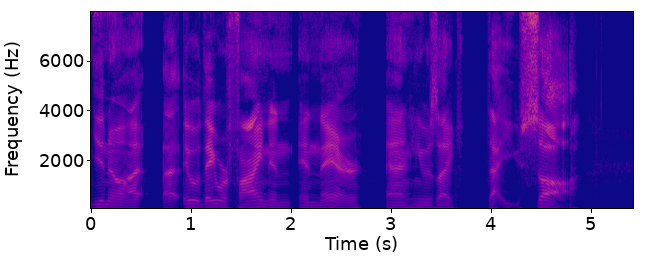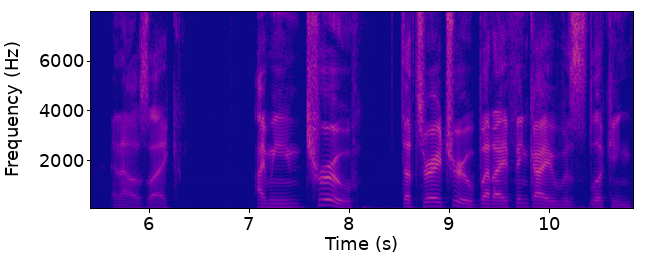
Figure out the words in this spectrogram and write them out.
you know, I, I it, they were fine in in there," and he was like, "That you saw," and I was like, "I mean, true, that's very true, but I think I was looking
